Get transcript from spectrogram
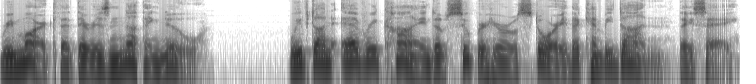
remark that there is nothing new. We've done every kind of superhero story that can be done, they say.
